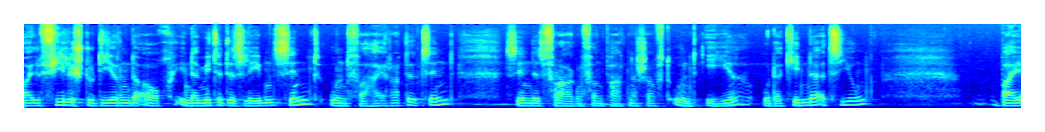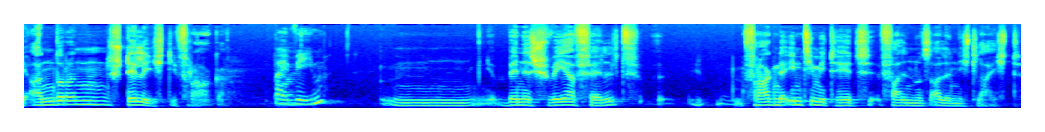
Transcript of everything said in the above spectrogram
weil viele Studierende auch in der Mitte des Lebens sind und verheiratet sind. Sind es Fragen von Partnerschaft und Ehe oder Kindererziehung? Bei anderen stelle ich die Frage. Bei wem? Mm, wenn es schwer fällt, Fragen der Intimität fallen uns alle nicht leicht,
